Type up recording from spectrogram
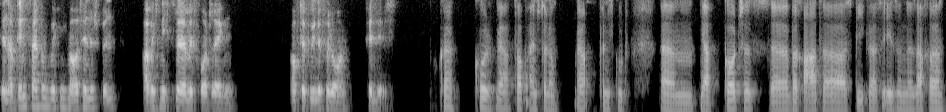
denn ab dem Zeitpunkt, wo ich nicht mehr authentisch bin, habe ich nichts mehr mit Vorträgen auf der Bühne verloren, finde ich. Okay, cool. Ja, Top-Einstellung. Ja, finde ich gut. Ähm, ja, Coaches, äh, Berater, Speaker ist eh so eine Sache.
